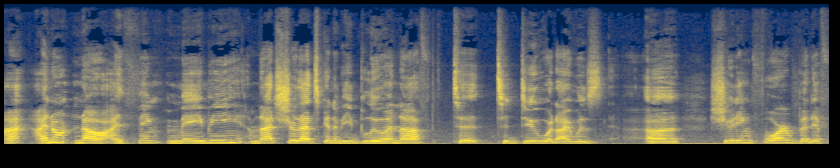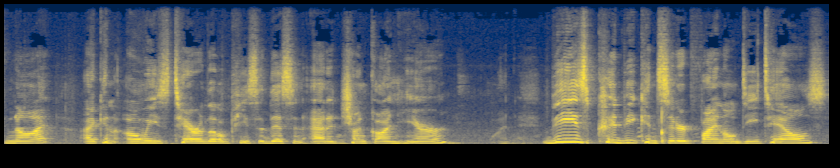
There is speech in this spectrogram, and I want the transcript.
I, I don't know. I think maybe, I'm not sure that's going to be blue enough to, to do what I was uh, shooting for, but if not, I can always tear a little piece of this and add a chunk on here. These could be considered final details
